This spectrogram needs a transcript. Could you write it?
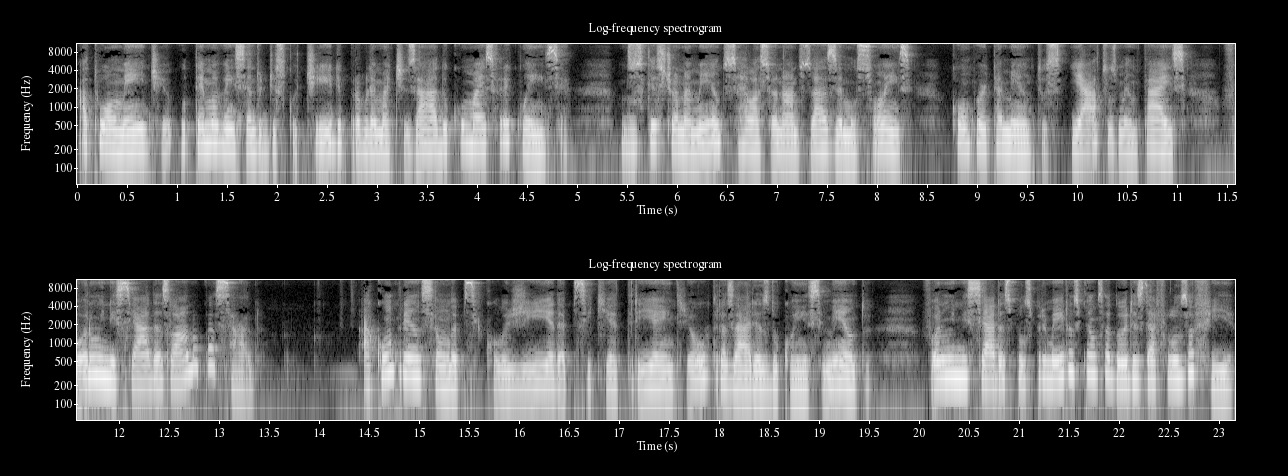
Atualmente, o tema vem sendo discutido e problematizado com mais frequência, mas os questionamentos relacionados às emoções, comportamentos e atos mentais foram iniciadas lá no passado. A compreensão da psicologia, da psiquiatria, entre outras áreas do conhecimento, foram iniciadas pelos primeiros pensadores da filosofia.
